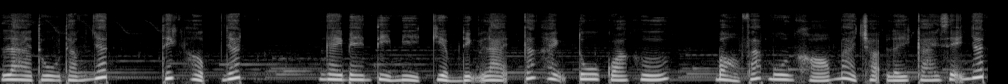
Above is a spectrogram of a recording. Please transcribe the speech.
là thù thắng nhất, thích hợp nhất. Ngài bèn tỉ mỉ kiểm định lại các hạnh tu quá khứ, bỏ pháp môn khó mà chọn lấy cái dễ nhất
